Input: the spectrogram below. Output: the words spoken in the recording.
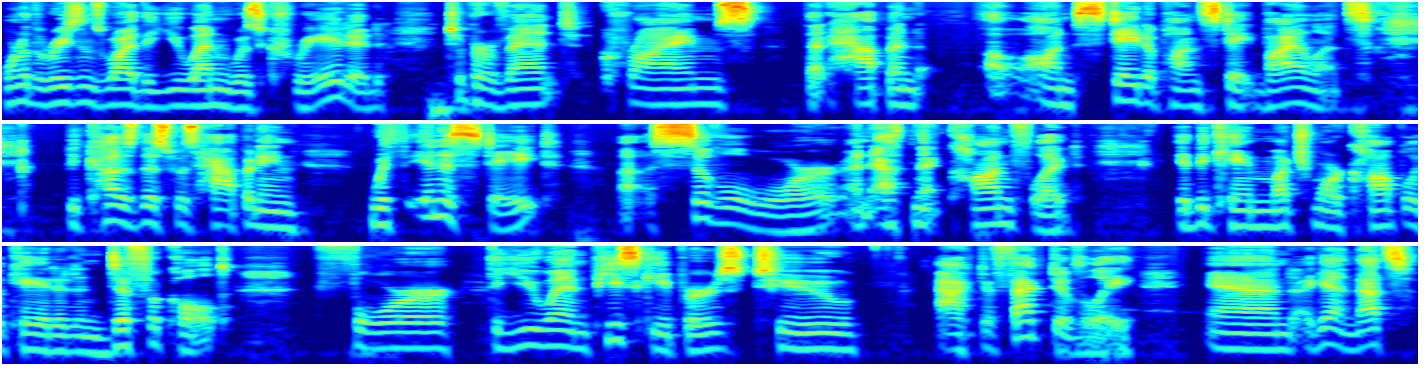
one of the reasons why the UN was created to prevent crimes that happened on state upon state violence. because this was happening within a state, a civil war, an ethnic conflict, it became much more complicated and difficult for the UN peacekeepers to act effectively. And again, that's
